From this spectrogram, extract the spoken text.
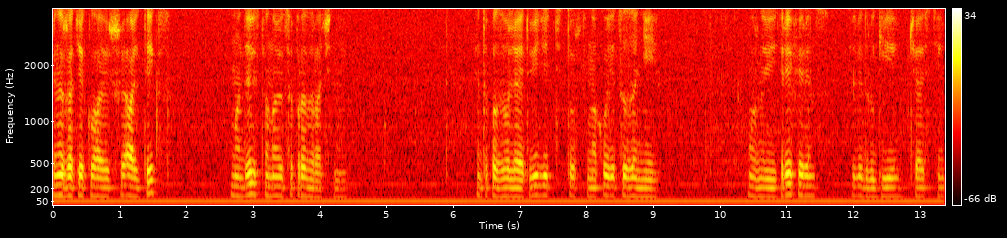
При нажатии клавиши Alt-X модель становится прозрачной. Это позволяет видеть то, что находится за ней. Можно видеть референс или другие части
